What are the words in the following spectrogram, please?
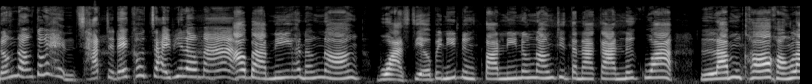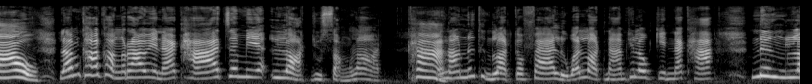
น้องๆต้องเห็นชัดจะได้เข้าใจพี่เรามา เอาแบบนี้ค่ะน้องๆ หวาดเสียวไปนิดนึงตอนนี้น้องๆ จินตนาการนึกว่าลำคอของเราลำคอของเราเนี่ยนะคะ จะมีหลอดอยู่สองหลอด น้องๆนึกถึงหลอดกาแฟหรือว่าหลอดน้ำที่เรากินนะคะหนึ่งหล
